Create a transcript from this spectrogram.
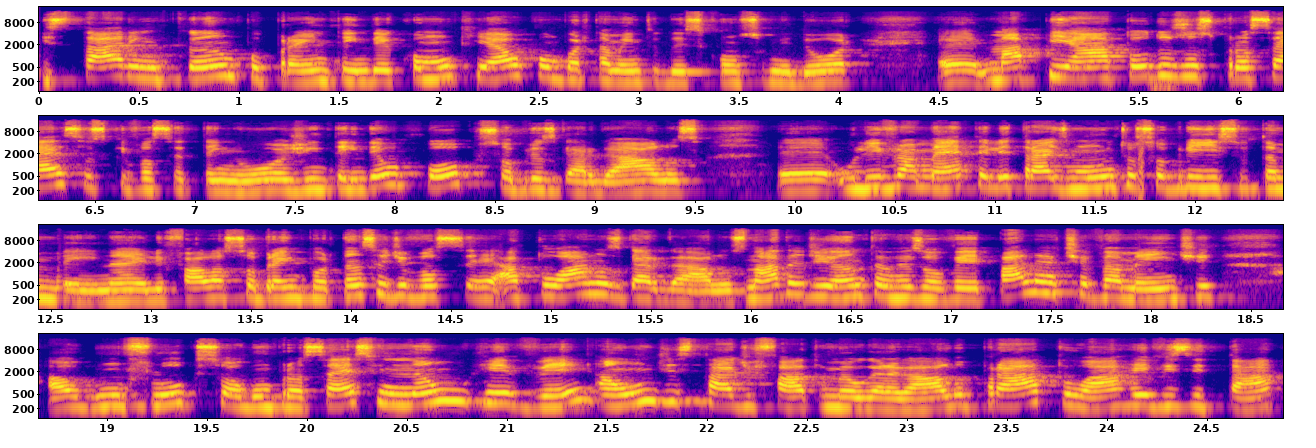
estar em campo para entender como que é o comportamento desse consumidor, é, mapear todos os processos que você tem hoje, entender um pouco sobre os gargalos. O livro A Meta ele traz muito sobre isso também, né? Ele fala sobre a importância de você atuar nos gargalos. Nada adianta eu resolver paliativamente algum fluxo, algum processo e não rever aonde está de fato o meu gargalo para atuar, revisitar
